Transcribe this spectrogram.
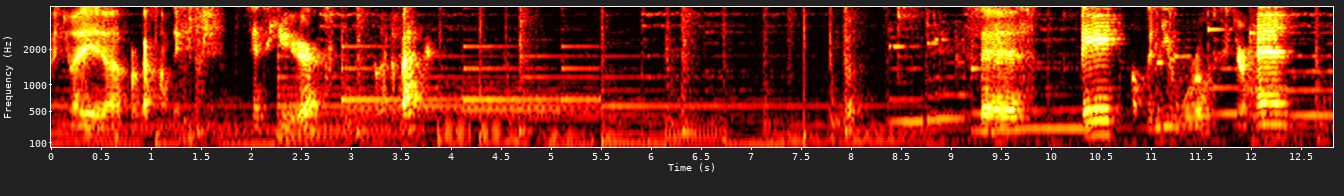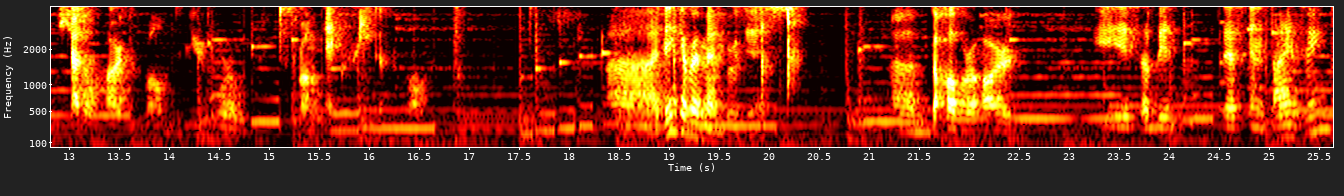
I knew I uh, forgot something. Says here, look at the back. It says, fate of the new world is in your hands. Shadow Hearts from the new world from XSEED as well. Uh, I think I remember this um, the cover art is a bit less enticing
